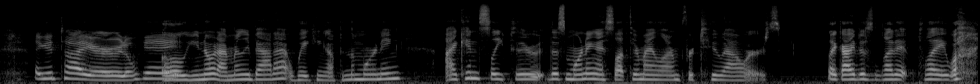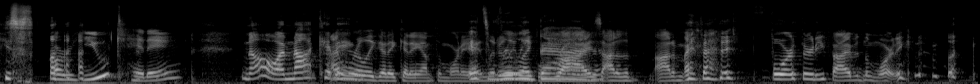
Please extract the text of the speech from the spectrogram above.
I get tired, okay? Oh, you know what I'm really bad at? Waking up in the morning. I can sleep through. This morning, I slept through my alarm for two hours. Like I just let it play while I slept. Are you kidding? No, I'm not kidding. I'm really good at getting up in the morning. It's I literally really like bad. rise out of the out of my bed at 4:35 in the morning and I'm like,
